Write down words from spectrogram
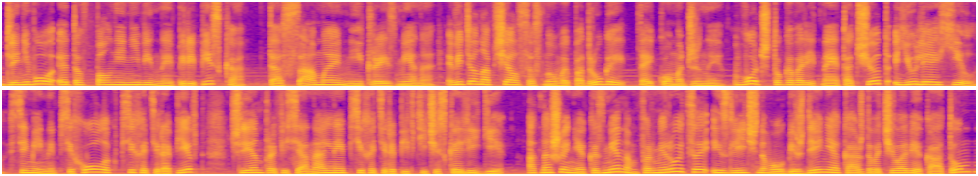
Для него это вполне невинная переписка, Та самая микроизмена. Ведь он общался с новой подругой тайком от жены. Вот что говорит на этот счет Юлия Хилл, семейный психолог, психотерапевт, член профессиональной психотерапевтической лиги. Отношение к изменам формируется из личного убеждения каждого человека о том,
